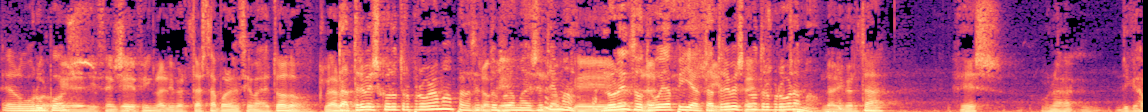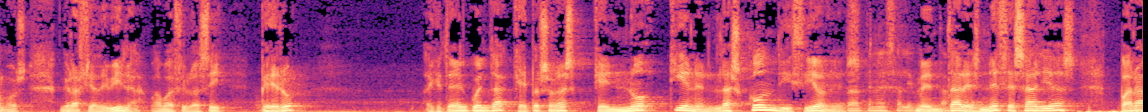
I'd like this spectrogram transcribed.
el Porque dicen que, en fin, la libertad está por encima de todo, claro. ¿Te atreves con otro programa para hacer Lo otro que- programa de ese tema? que- Lorenzo, te voy a pillar. ¿Te sí, atreves con otro escucha, programa? La libertad es una, digamos, gracia divina, vamos a decirlo así, pero hay que tener en cuenta que hay personas que no tienen las condiciones mentales necesarias para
